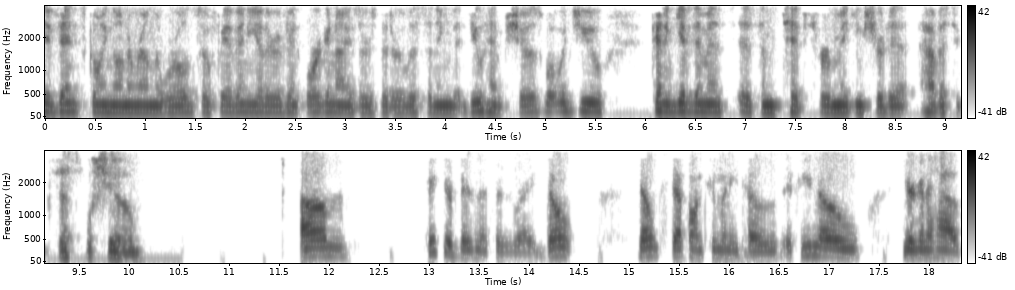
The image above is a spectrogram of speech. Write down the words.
events going on around the world. So if we have any other event organizers that are listening that do hemp shows, what would you kind of give them as, as some tips for making sure to have a successful show? Um, pick your businesses right. Don't don't step on too many toes. If you know you're going to have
